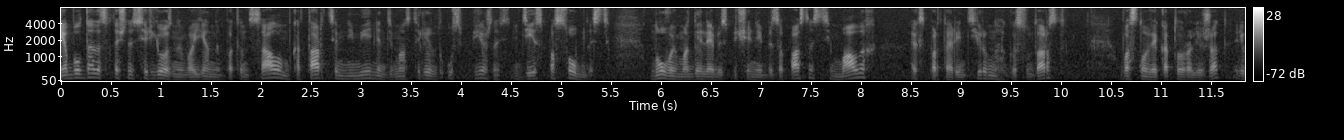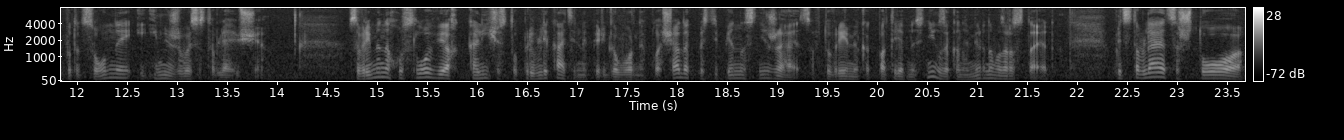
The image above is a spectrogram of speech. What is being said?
Не обладая достаточно серьезным военным потенциалом, Катар, тем не менее, демонстрирует успешность и дееспособность новой модели обеспечения безопасности малых экспортоориентированных государств, в основе которой лежат репутационные и имиджевые составляющие. В современных условиях количество привлекательных переговорных площадок постепенно снижается, в то время как потребность в них закономерно возрастает. Представляется, что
